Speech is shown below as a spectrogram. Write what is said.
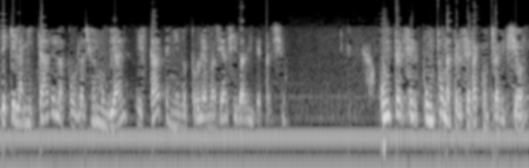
de que la mitad de la población mundial está teniendo problemas de ansiedad y depresión. Un tercer punto, una tercera contradicción,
